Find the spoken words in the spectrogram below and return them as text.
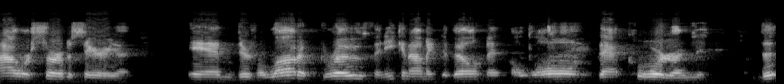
our service area. And there's a lot of growth and economic development along that corridor. And the,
